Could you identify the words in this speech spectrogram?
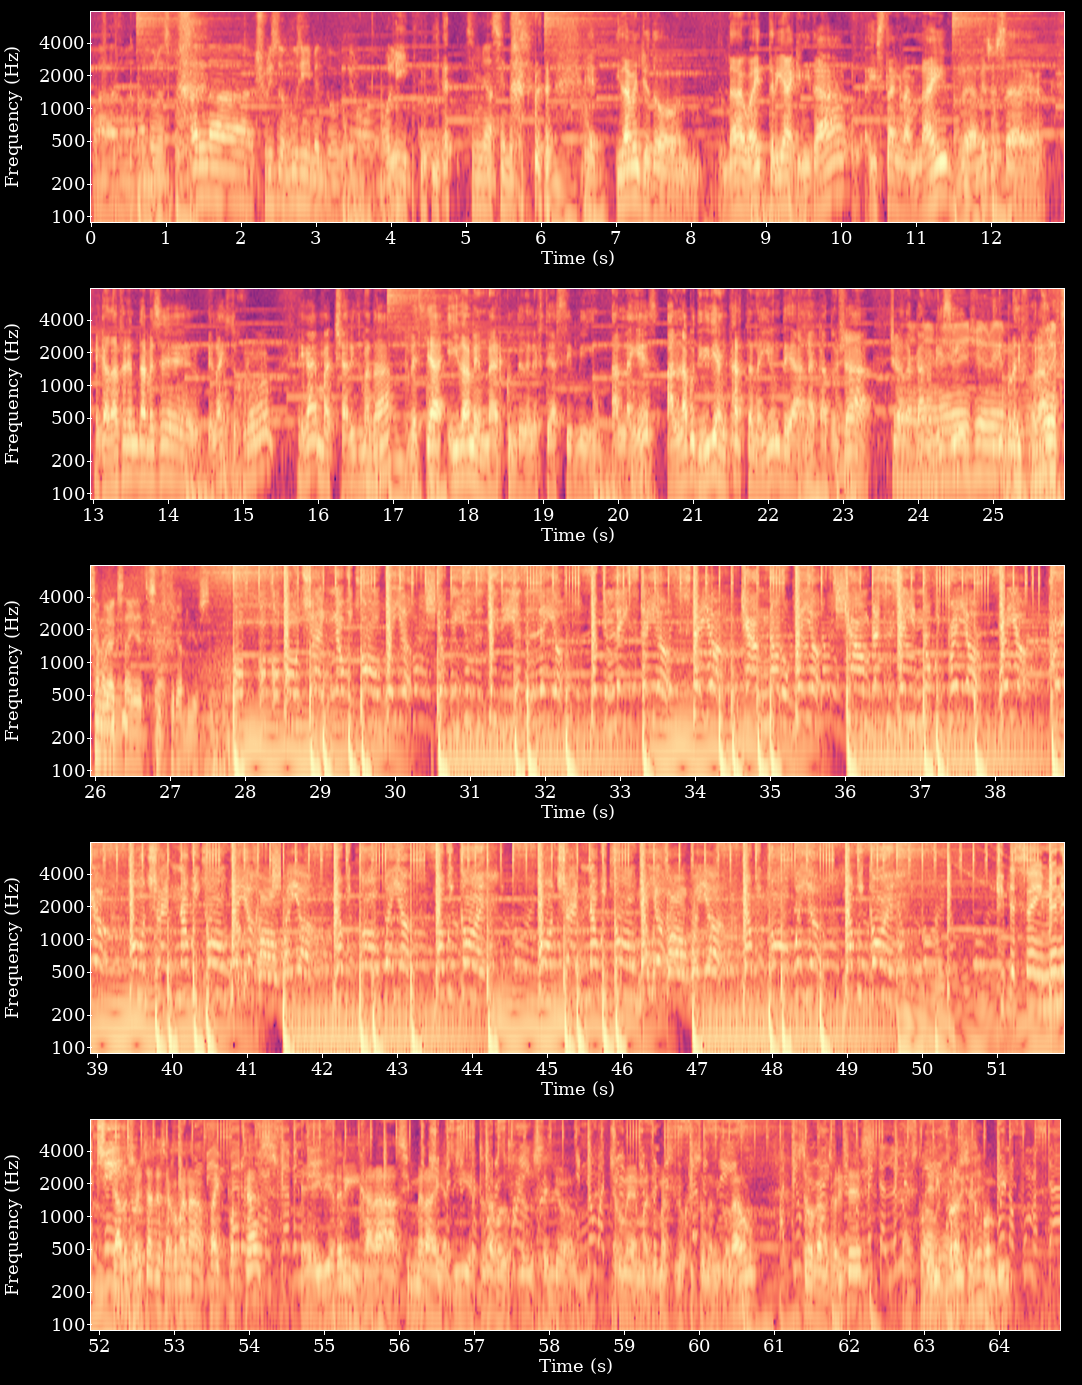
πα- να τον εσποσάρει να ξουρίσει το μουσι, είπε του ο Λί σε μια σύνδεξη. Ε, είδαμε και τον τον Dana White, τρία κινητά, Instagram live, ε, αμέσως ε, ε, κατάφερε τα μέσα σε ελάχιστο χρόνο, έκανε ματσαρίσματα. Ε, Παιδιά, είδαμε να έρχονται τελευταία στιγμή αλλαγές, αλλά από την ίδια κάρτα να γίνονται ανακατοσιά και να τα κανονίσει, είναι η πρώτη φορά. Δεν εξήμουν να ξαναγίνει έτσι. στην ιστορία του UFC. Καλώς ορίσατε σε ακόμα ένα Fight Podcast. Ε, ιδιαίτερη χαρά σήμερα γιατί εκτός από τον φίλο του Στέλιο έχουμε μαζί μας και τον Χρήστο τον Νικολάου. Στο καλώς όρισες. Ευχαριστώ Είναι η για πρώτη την σου πρόσκληση. εκπομπή.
